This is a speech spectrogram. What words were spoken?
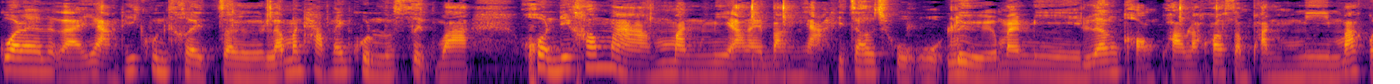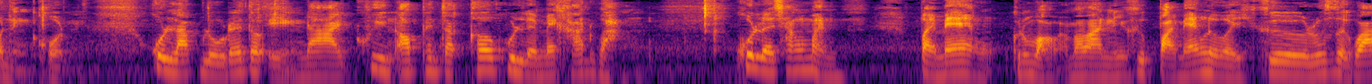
กลัวอะไรหลายๆอย่างที่คุณเคยเจอ แล้วมันทำให้คุณรู้สึกว่า คนที่เข้ามามันมีอะไรบางอย่างที่เจ้าชู้หรือมันมีเรื่องของความรักความสัมพันธ์มีมากกว่าหนึ่งคน คุณรับรู้ได้ตัวเองได้ Queen of Pentacle คุณเลยไม่คาดหวัง คุณเลยช่างมันปล่อยแม่ง คุณบอกประมาณนี้คือปล่อยแม่งเลย คือรู้สึกว่า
